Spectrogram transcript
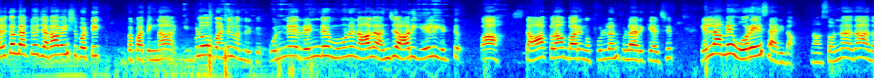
Welcome back to Jagavaish boutique இப்போ பார்த்தீங்கன்னா இவ்வளோ பண்டில் வந்திருக்கு. ஒன்று ரெண்டு மூணு நாலு அஞ்சு ஆறு ஏழு எட்டு. பா ஸ்டாக்லாம் பாருங்கள் ஃபுல் அண்ட் ஃபுல்லாக இறக்கியாச்சு. எல்லாமே ஒரே சாரீ தான். நான் சொன்னது தான் அந்த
